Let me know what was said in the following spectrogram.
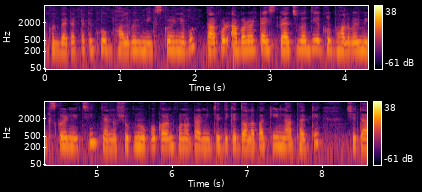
এখন ব্যাটারটাকে খুব ভালোভাবে মিক্স করে নেব। তারপর আবারও একটা স্প্যাচুলা দিয়ে খুব ভালোভাবে মিক্স করে নিচ্ছি, যেন শুকনো উপকরণ কোনোটা নিচের দিকে দলা পাকিয়ে না থাকে, সেটা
